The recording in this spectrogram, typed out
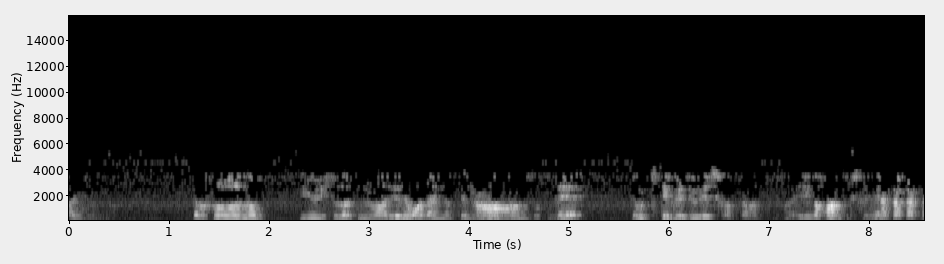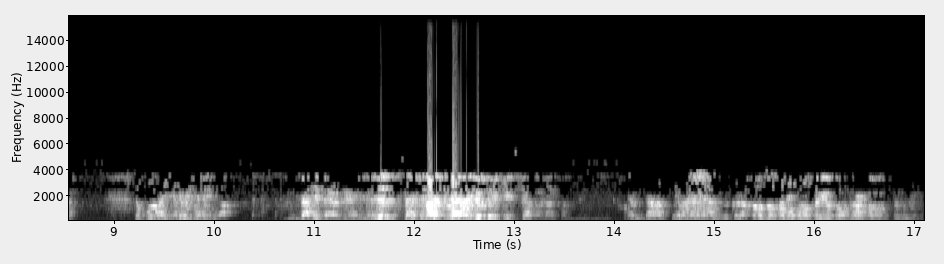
会場には。やっぱそういうのいう人たちの周りで話題になってるのかなと思って、でも来てくれて嬉しかったなって、映画ファンとしてね。人来ないじゃん、映画。誰だよね。でもダラスバイヤーズクラブ。そうそうそう、僕もそれ言おうと思った。うんうん。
